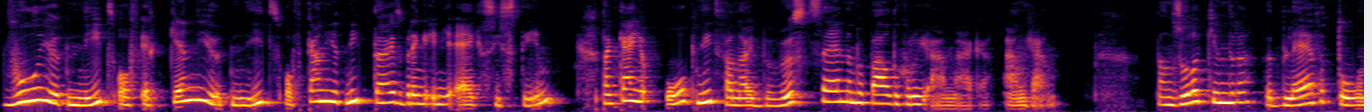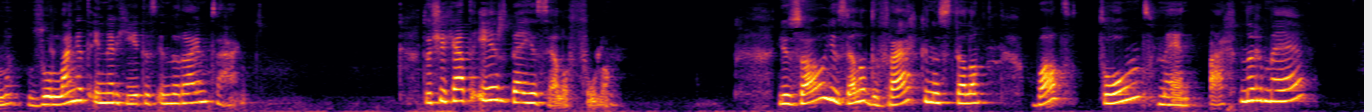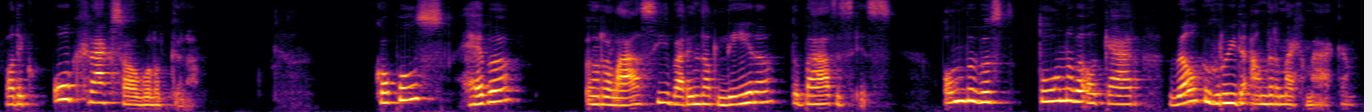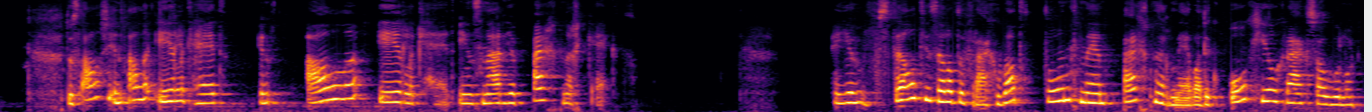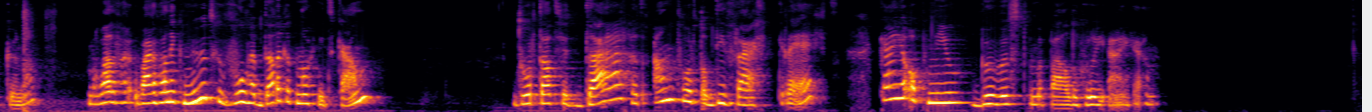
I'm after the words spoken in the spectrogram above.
Voel je het niet of erken je het niet of kan je het niet thuisbrengen in je eigen systeem, dan kan je ook niet vanuit bewustzijn een bepaalde groei aanmaken, aangaan. Dan zullen kinderen het blijven tonen zolang het energetisch in de ruimte hangt. Dus je gaat eerst bij jezelf voelen. Je zou jezelf de vraag kunnen stellen: wat toont mijn partner mij wat ik ook graag zou willen kunnen? Koppels hebben een relatie waarin dat leren de basis is. Onbewust tonen we elkaar welke groei de ander mag maken. Dus als je in alle eerlijkheid, in alle eerlijkheid eens naar je partner kijkt en je stelt jezelf de vraag: wat toont mijn partner mij wat ik ook heel graag zou willen kunnen, maar waarvan ik nu het gevoel heb dat ik het nog niet kan? Doordat je daar het antwoord op die vraag krijgt, kan je opnieuw bewust een bepaalde groei aangaan.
